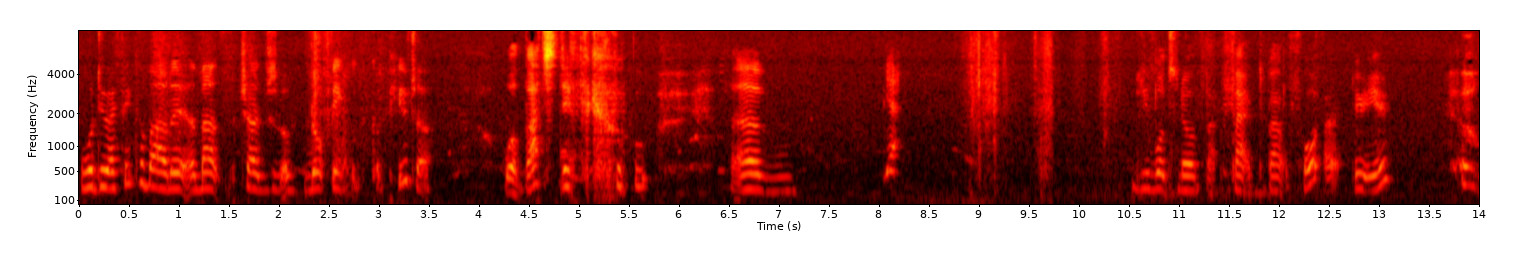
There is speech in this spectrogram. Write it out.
What do I think about it about the challenge of not being on the computer? Well, that's difficult. um, You want to know about fact about Fortnite, do you?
